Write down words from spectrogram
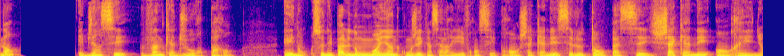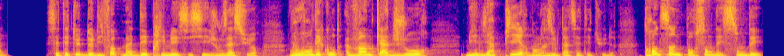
Non? Eh bien, c'est 24 jours par an. Et non, ce n'est pas le nombre moyen de congés qu'un salarié français prend chaque année, c'est le temps passé chaque année en réunion. Cette étude de l'IFOP m'a déprimé, si, si, je vous assure. Vous vous rendez compte, 24 jours Mais il y a pire dans le résultat de cette étude. 35% des sondés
